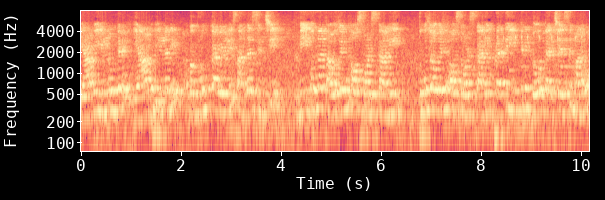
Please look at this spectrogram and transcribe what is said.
యాభై ఇల్లు ఉంటే యాభై ఇళ్ళని ఒక గ్రూప్గా వెళ్ళి సందర్శించి మీకున్న థౌజండ్ హౌస్ హోల్డ్స్ కానీ టూ థౌజండ్ హౌస్ హోల్డ్స్ కానీ ప్రతి ఇంటిని డోర్ టచ్ చేసి మనము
